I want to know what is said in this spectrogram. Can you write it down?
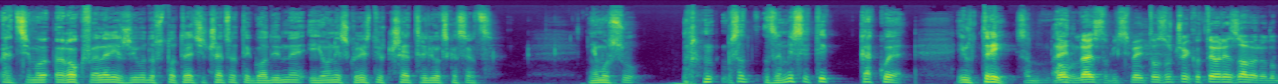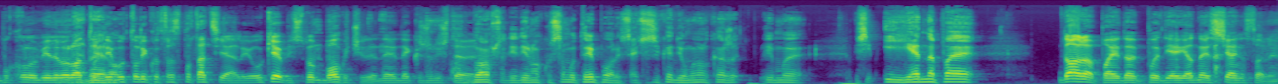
recimo Rockefeller je živo do 103. četvrte godine i on je iskoristio četiri ljudska srca. Njemu su, sad zamisli ti kako je, ili tri. Sad, ajde. No, ne znam, mislim, to zvuči kao teorija zavera, da bukvalno mi je nevjerojatno da ima toliko transplantacija, ali okej, okay, mislim, moguće, ne, ne, ne kažem ništa. Dobro, sad jedino ako sam u Tripoli, seća se kad je umro, on kaže, ima je, mislim, i jedna pa je, Da, da, pa je, da, pa je jedna je sjajna stvar. Ne.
